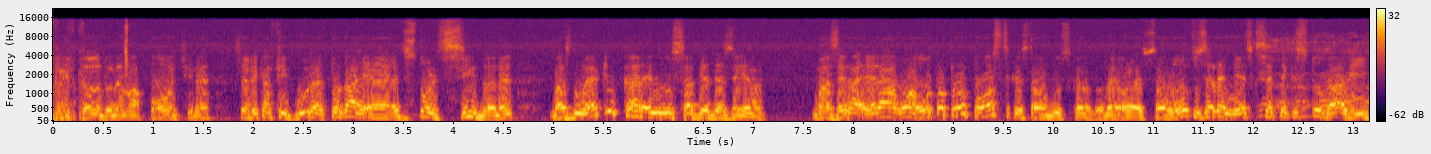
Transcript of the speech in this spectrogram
gritando né, numa ponte, né? Você vê que a figura é toda é, distorcida, né? Mas não é que o cara ele não sabia desenhar, mas era, era uma outra proposta que eles estavam buscando, né? São outros elementos que é, você tem que estudar a, a, ali.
